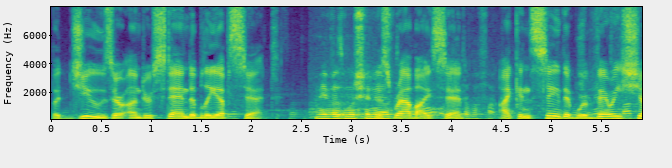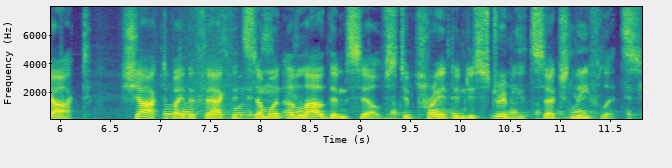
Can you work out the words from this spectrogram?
but Jews are understandably upset. This rabbi said, I can say that we're very shocked shocked by the fact that someone allowed themselves to print and distribute such leaflets.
